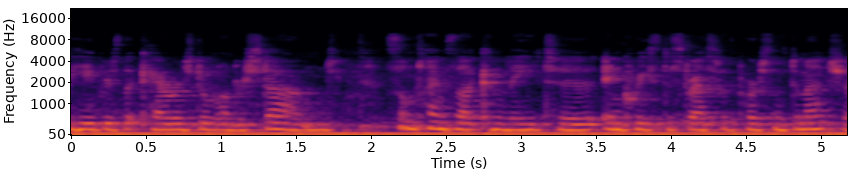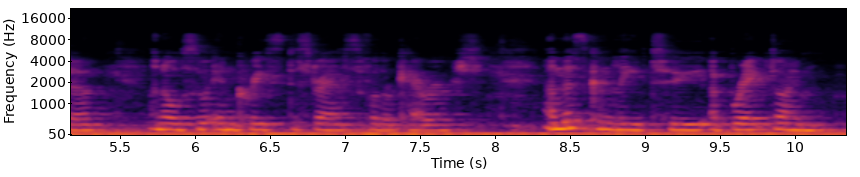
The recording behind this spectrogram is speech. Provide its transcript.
behaviours that carers don't understand, sometimes that can lead to increased distress for the person with dementia and also increased distress for their carers. And this can lead to a breakdown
